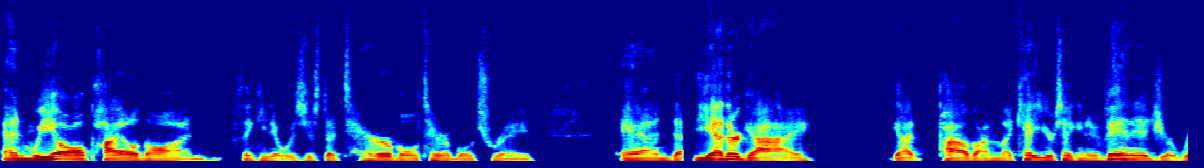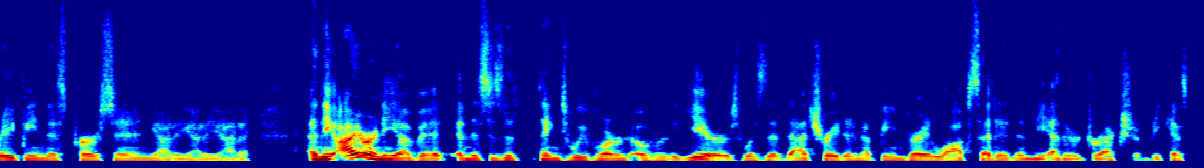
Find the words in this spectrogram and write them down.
and we all piled on thinking it was just a terrible terrible trade. And the other guy got piled on like hey you're taking advantage you're raping this person yada yada yada. And the irony of it and this is the things we've learned over the years was that that trade ended up being very lopsided in the other direction because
